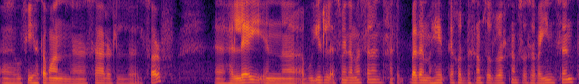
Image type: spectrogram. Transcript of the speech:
آه، وفيها طبعا آه، سعر ال- الصرف. آه، هنلاقي إن أبو قير الأسمدة مثلا بدل ما هي بتاخد بخمسة دولار خمسة وسبعين سنت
